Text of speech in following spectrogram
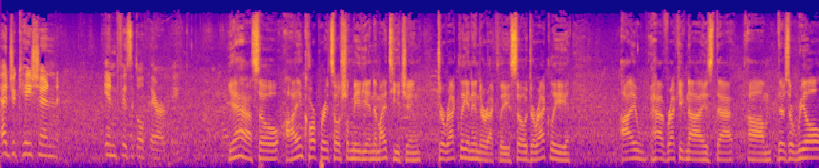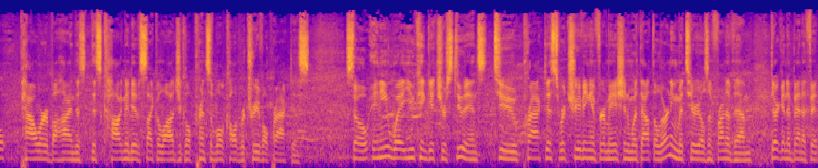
education in physical therapy? Yeah, so I incorporate social media into my teaching directly and indirectly. So, directly, I have recognized that um, there's a real power behind this, this cognitive psychological principle called retrieval practice. So, any way you can get your students to practice retrieving information without the learning materials in front of them, they're going to benefit.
